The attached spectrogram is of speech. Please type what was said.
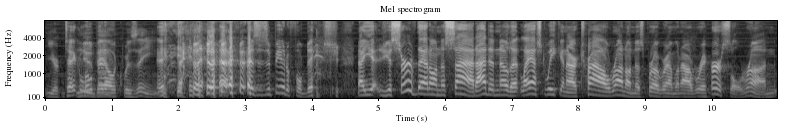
your Take a nouvelle cuisine. this is a beautiful dish. Now, you, you serve that on the side. I didn't know that last week in our trial run on this program, in our rehearsal run,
